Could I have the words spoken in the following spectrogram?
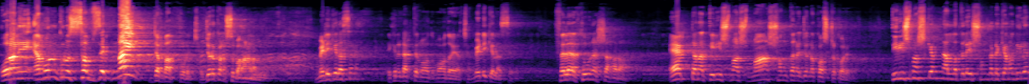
কোরআনে এমন কোনো সাবজেক্ট নাই যা বাদ পড়েছে যেরকম সুবাহান মেডিকেল আছে না? এখানে ডাক্তার মহোদ- মহোদয় আছেন। মেডিকেল আছে। ফেলাথুনা সাহারা একটানা তিরিশ মাস মা সন্তানের জন্য কষ্ট করেন। তিরিশ মাস কেমন? আল্লাহ তালা এই সংখ্যাটা কেন দিলেন?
